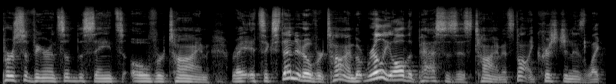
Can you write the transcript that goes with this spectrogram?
perseverance of the saints over time, right? It's extended over time, but really all that passes is time. It's not like Christian is like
